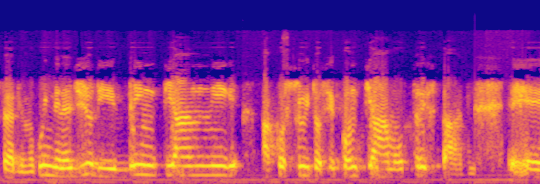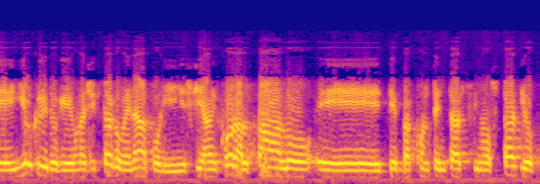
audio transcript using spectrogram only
Stadium, quindi nel giro di 20 anni ha costruito, se contiamo, tre stadi. E io credo che una città come Napoli sia ancora al palo e debba accontentarsi di uno stadio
